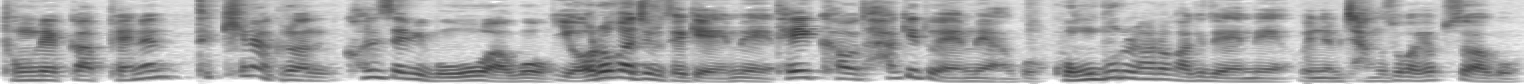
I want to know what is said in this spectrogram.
동네 카페는 특히나 그런 concept이 모호하고 여러 가지로 되게 애매해요. 테이크아웃 하기도 애매하고 공부를 하러 가기도 애매해요. 왜냐면 장소가 협소하고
